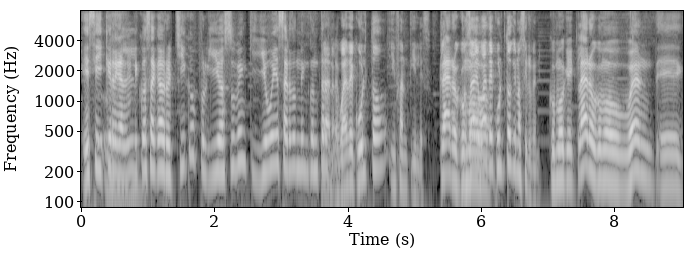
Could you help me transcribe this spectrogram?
es si hay que regalarle cosas a cabros chicos porque ellos asumen que yo voy a saber dónde encontrarla. Claro, weas de culto infantiles. Claro, Como... O sea, de culto que no sirven. como que, claro, como, bueno, eh,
